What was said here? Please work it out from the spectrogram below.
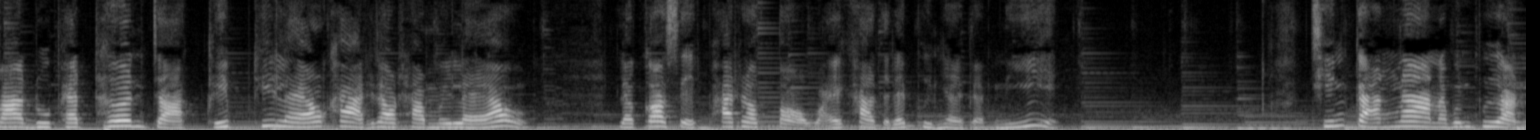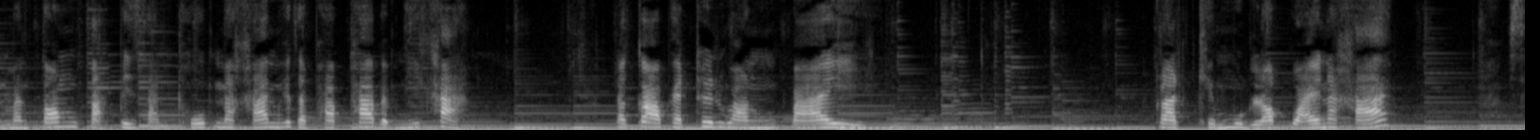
มาดูแพทเทิร์นจากคลิปที่แล้วค่ะที่เราทำไว้แล้ว แล้วก็เศษผ้าที่เราต่อไว้ค่ะจะได้ผืนใหญ่แบบนี้ ชิ้นกลางหน้านะเพื่อนๆ มันต้องตัดเป็นสันทบนะคะ มันก็จะพับผ้าแบบนี้ค่ะ แล้วก็เอาแพทเทิร์นวางลงไปกลัดเข็มหมุดล็อกไว้นะคะเศ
